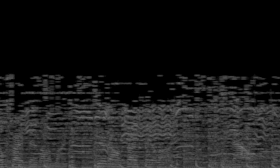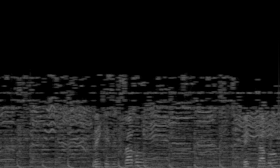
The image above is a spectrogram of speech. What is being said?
don't try to stay alive line. Just try to stay alive. Now, Blink is in trouble. Big trouble.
